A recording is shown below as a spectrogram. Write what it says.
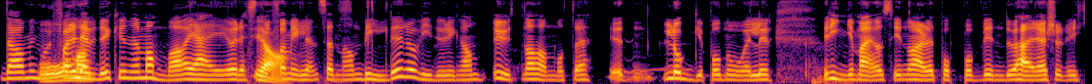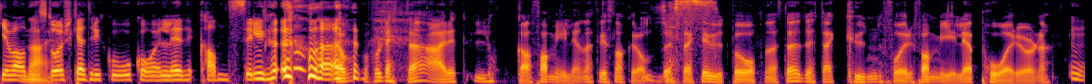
da min morfar levde, kunne mamma og jeg og resten Ja. av familien sende han bilder og videoringe han uten at han måtte eh, logge på noe eller ringe meg og si 'nå er det et pop-opp-vindu her, jeg skjønner ikke hva Nei. det står', skal jeg trykke OK eller cancel? Ja, for dette er et lukka familienett vi snakker om. Dette er ikke ute på åpne nettet. Dette er kun for familie, pårørende. Mm.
